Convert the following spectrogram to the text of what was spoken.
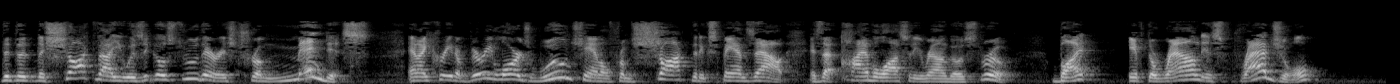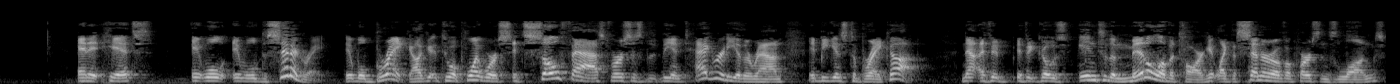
the, the, the shock value as it goes through there is tremendous. And I create a very large wound channel from shock that expands out as that high velocity round goes through. But if the round is fragile and it hits, it will, it will disintegrate. It will break. I'll get to a point where it's so fast versus the, integrity of the round, it begins to break up. Now, if it, if it goes into the middle of a target, like the center of a person's lungs,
